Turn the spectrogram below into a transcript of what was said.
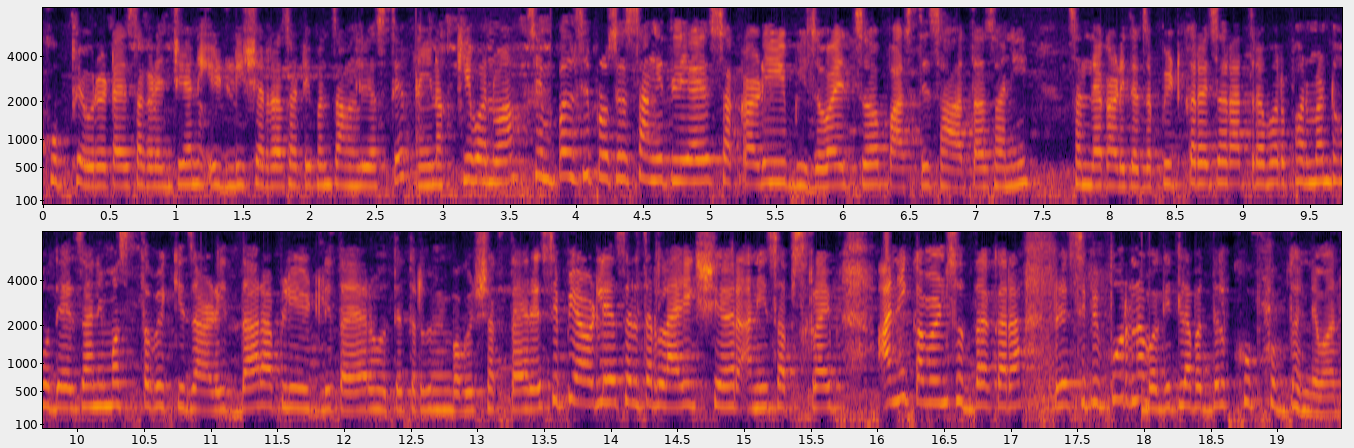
खूप फेवरेट आहे सगळ्यांची आणि इडली शरीरासाठी पण चांगली असते. आणि नक्की बनवा. सिम्पलची प्रोसेस सांगितली आहे. सकाळी भिजवायचं पाच ते सहा तास आणि संध्याकाळी त्याचं पीठ करायचं. रात्रभर फर्मेंट होऊ द्यायचं आणि मस्तपैकी जाळीदार आपली इडली तयार होते. तर तुम्ही बघू शकता रेसिपी आवडली असेल तर लाईक शेअर आणि सबस्क्राईब आणि कमेंटसुद्धा करा. रेसिपी पूर्ण बघितल्याबद्दल खूप खूप धन्यवाद.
